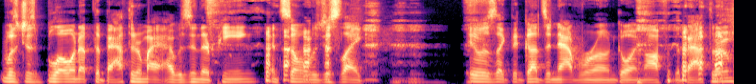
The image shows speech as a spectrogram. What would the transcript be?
was just blowing up the bathroom. I, I was in there peeing, and someone was just like, it was like the guns of Navarone going off in the bathroom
